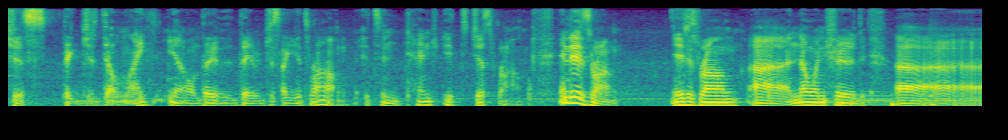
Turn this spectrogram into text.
just they just don't like. You know, they they're just like it's wrong. It's intent. It's just wrong, and it is wrong. It is wrong. Uh, no one should uh,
